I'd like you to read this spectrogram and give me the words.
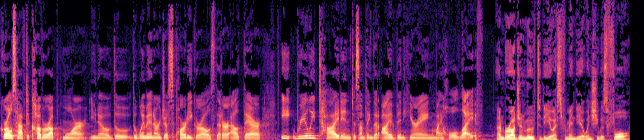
Girls have to cover up more. You know, the, the women are just party girls that are out there. It really tied into something that I've been hearing my whole life And Anbarajan moved to the US from India when she was four,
